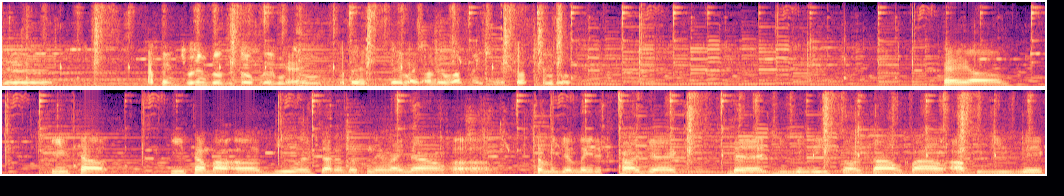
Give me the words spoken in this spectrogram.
Yeah, I think Dreamville's a dope label Okay. too, but they they like under Roc Nation and stuff too though. Hey, um, can you tell can you tell my uh, viewers that are listening right now uh, some of your latest projects that you released on SoundCloud, Apple Music,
